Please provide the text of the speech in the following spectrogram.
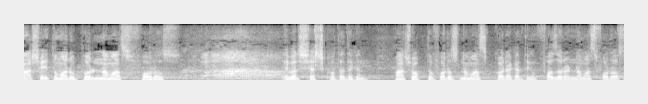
মাসে তোমার উপর নামাজ ফরজ। এবার শেষ কথা দেখেন পাঁচ ওয়াক্ত ফরজ নামাজ কয় রাখা দেখেন ফজরের নামাজ ফরজ?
